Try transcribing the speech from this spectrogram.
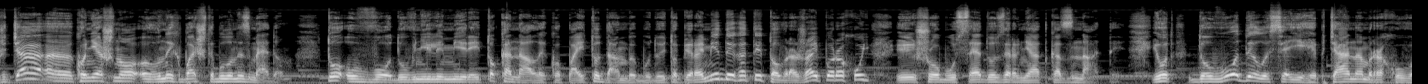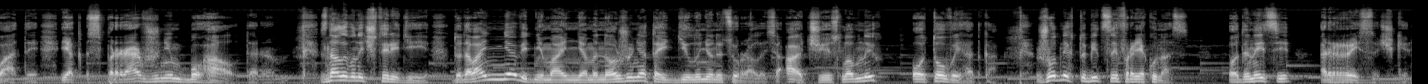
Життя, е, конечно, в них, бачите, було не з медом. То в воду в нілі міряй, то канали копай, то дамби будуй, то піраміди гати, то врожай порахуй, і щоб усе до зернятка знати. І от доводилося єгиптянам рахувати, як справжнім бухгалтерам. Знали вони чотири дії: додавання, віднімання, множення та й ділення не цуралися, а числа в них ото вигадка. Жодних тобі цифр, як у нас. Одиниці, рисочки,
